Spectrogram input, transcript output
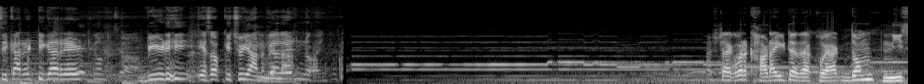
সিগারেট টিকারেট বিড়ি এসব কিছুই আনবে না। একবার খাড়াইটা দেখো একদম নিচ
